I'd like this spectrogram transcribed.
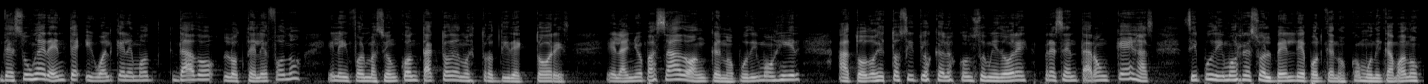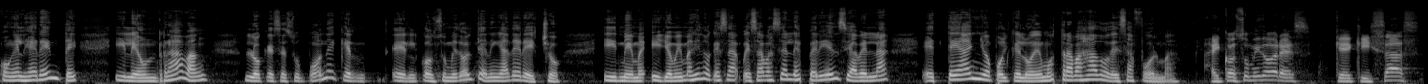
de su gerente, igual que le hemos dado los teléfonos y la información contacto de nuestros directores. El año pasado, aunque no pudimos ir a todos estos sitios que los consumidores presentaron quejas, sí pudimos resolverle porque nos comunicábamos con el gerente y le honraban lo que se supone que el, consumidor tenía derecho. Y, y, yo me imagino que esa, esa va a ser la experiencia, ¿verdad? Este año porque lo hemos trabajado de esa forma. Hay consumidores que quizás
